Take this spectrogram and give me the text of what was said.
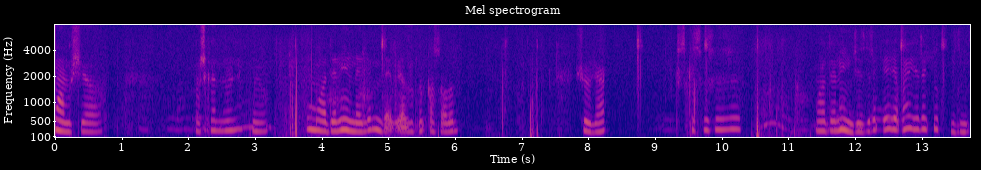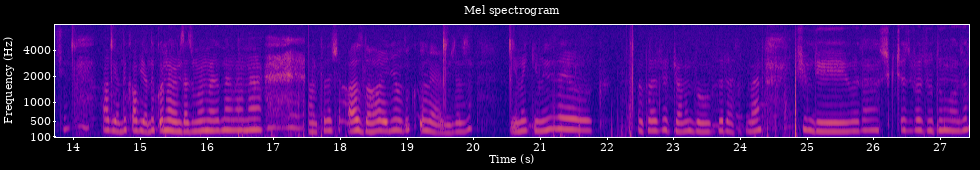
Çıkmamış ya. Başka ne oynamıyor? Bu madeni inelim de biraz uzun kasalım. Şöyle. Kıs kıs kıs kıs. Madene ineceğiz direkt. Ev yapmaya gerek yok bizim için. Abi yandık abi yandık. Ölmememiz lazım. Ölme, ölme, ölme. Arkadaşlar az daha ölüyorduk. Ölmememiz lazım. Yemek yememiz de yok. Arkadaşlar canım doldu resmen. Şimdi buradan çıkacağız? Biraz odun lazım.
